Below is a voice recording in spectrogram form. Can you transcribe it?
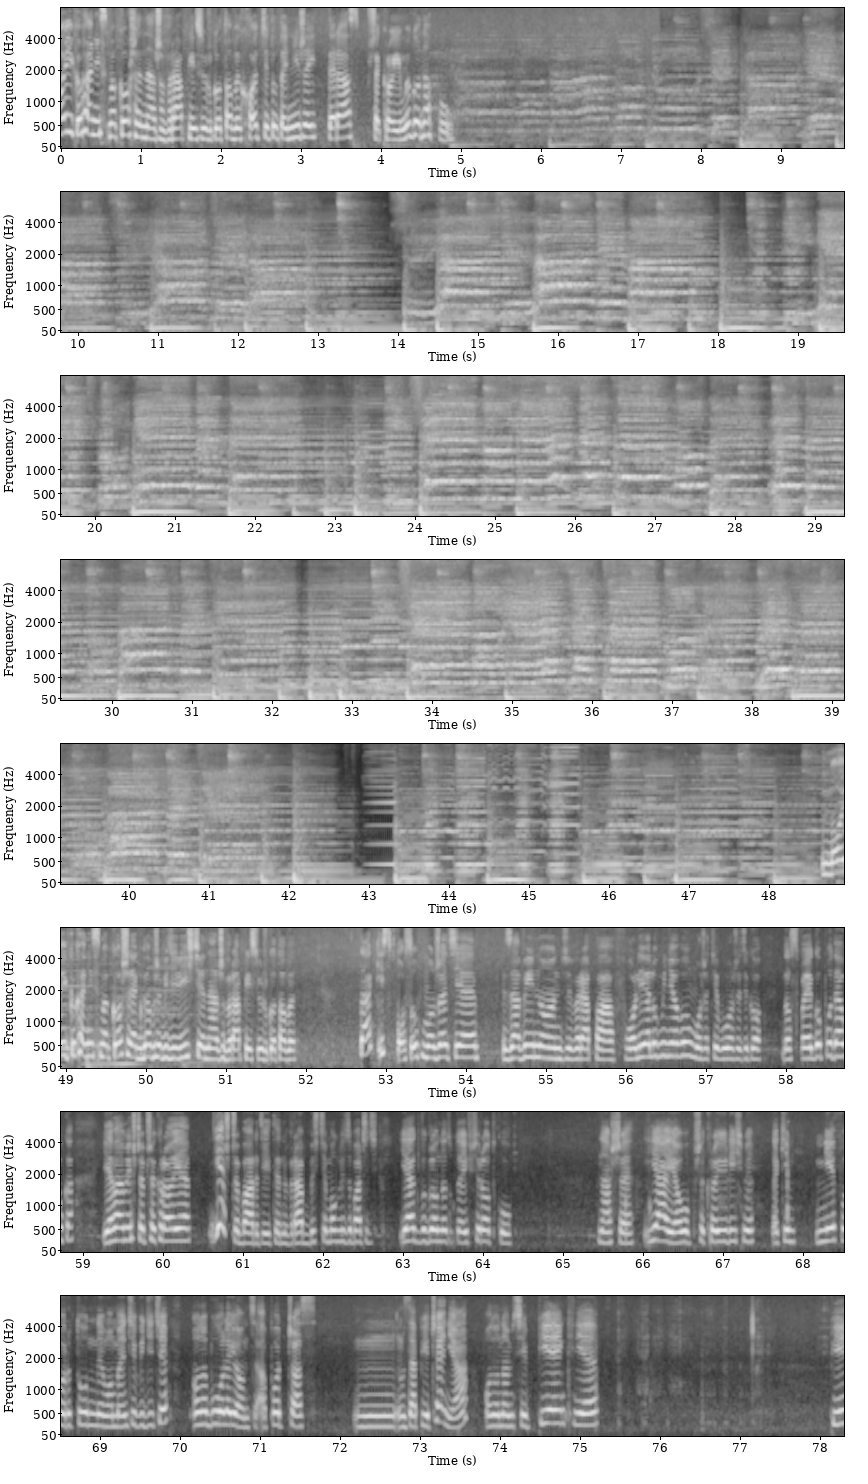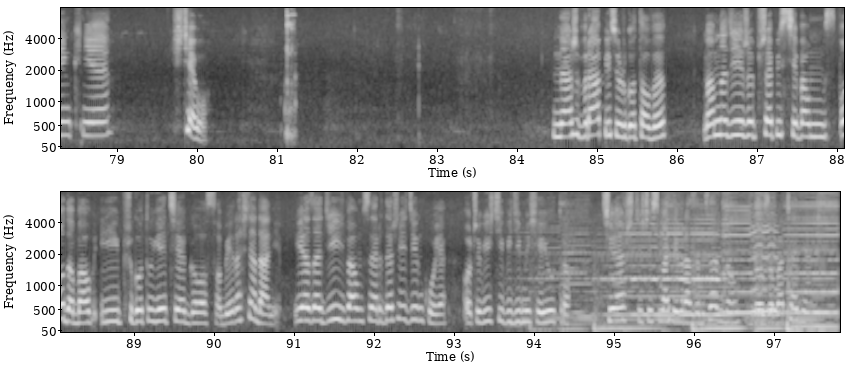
Moi kochani smakosze, nasz wrap jest już gotowy. Chodźcie tutaj niżej. Teraz przekroimy go na pół. Kochani smakosze, jak dobrze widzieliście, nasz wrap jest już gotowy. W taki sposób możecie zawinąć wrapa folię aluminiową, możecie włożyć go do swojego pudełka. Ja Wam jeszcze przekroję jeszcze bardziej ten wrap, byście mogli zobaczyć, jak wygląda tutaj w środku nasze jajo, bo przekroiliśmy w takim niefortunnym momencie. Widzicie, ono było lejące, a podczas mm, zapieczenia ono nam się pięknie pięknie ścięło. Nasz wrap jest już gotowy. Mam nadzieję, że przepis się Wam spodobał i przygotujecie go sobie na śniadanie. Ja za dziś Wam serdecznie dziękuję. Oczywiście widzimy się jutro. Cieszcie się smakiem razem ze mną. Do zobaczenia.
